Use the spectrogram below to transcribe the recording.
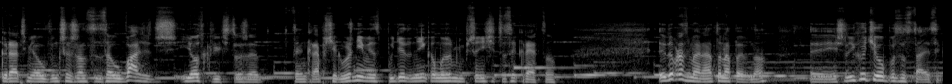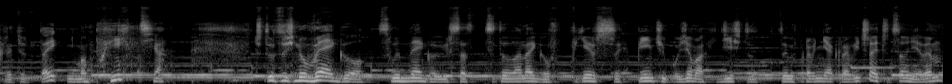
Gracz miał większe szanse zauważyć i odkryć to, że ten krab się różni, więc pójdzie do niego, może mi przenieść do sekretu. Y, Dobra zmiana, to na pewno. Y, Jeżeli chodzi o pozostałe sekrety tutaj, nie mam pojęcia. Czy to coś nowego, słynnego, już zacytowanego w pierwszych pięciu poziomach gdzieś, to, to już prawienia krawiczne, czy co, nie wiem.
